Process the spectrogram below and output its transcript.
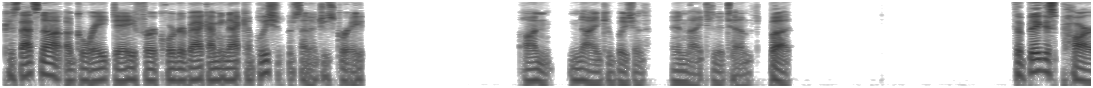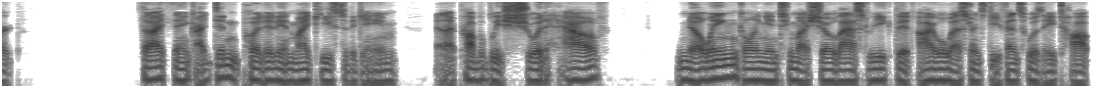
Because that's not a great day for a quarterback. I mean, that completion percentage is great on nine completions and 19 attempts. But the biggest part that I think I didn't put it in my keys to the game, and I probably should have, knowing going into my show last week that Iowa Western's defense was a top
